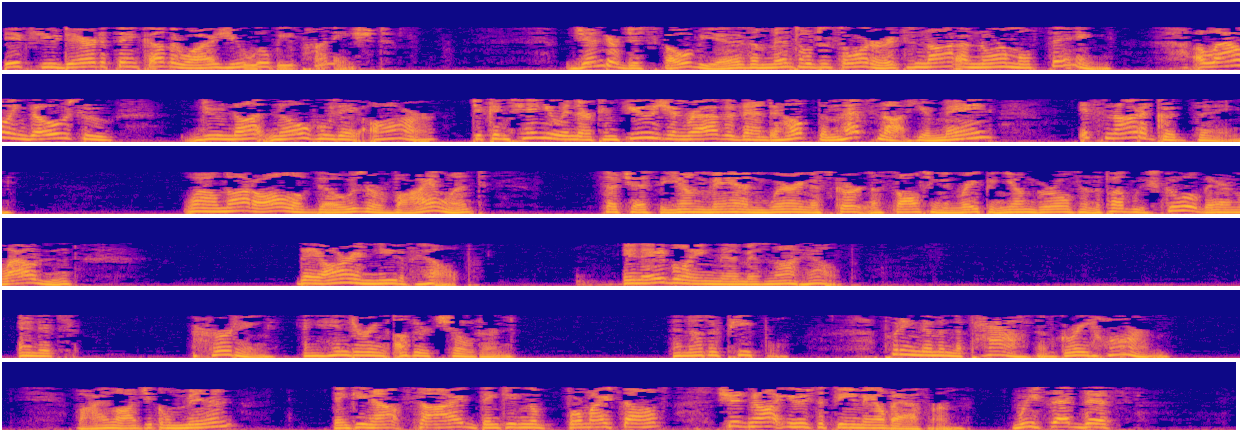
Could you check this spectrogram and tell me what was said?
If you dare to think otherwise, you will be punished. Gender dysphobia is a mental disorder. It's not a normal thing. Allowing those who do not know who they are to continue in their confusion rather than to help them, that's not humane. It's not a good thing. While not all of those are violent, such as the young man wearing a skirt and assaulting and raping young girls in the public school there in Loudoun, they are in need of help. Enabling them is not help. And it's hurting and hindering other children and other people, putting them in the path of great harm. Biological men, thinking outside, thinking for myself, should not use the female bathroom. We said this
